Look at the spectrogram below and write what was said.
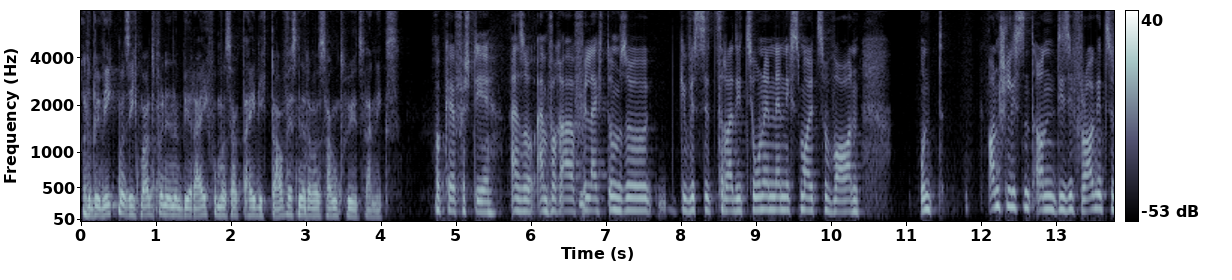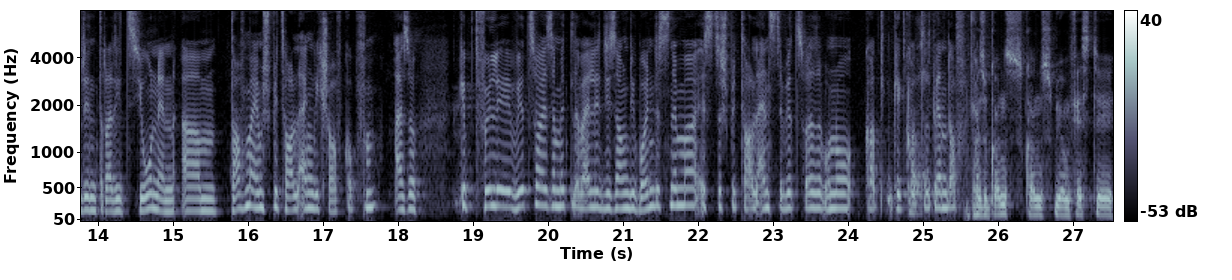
oder bewegt man sich manchmal in einem Bereich, wo man sagt, eigentlich darf es nicht, aber sagen tue jetzt auch nichts. Okay, verstehe. Also einfach auch vielleicht um so gewisse Traditionen, nenne ich es mal, zu wahren. Und anschließend an diese Frage zu den Traditionen, ähm, darf man im Spital eigentlich Schafkopfen? Also gibt viele Wirtshäuser mittlerweile, die sagen, die wollen das nicht mehr. Ist das Spital eins der Wirtshäuser, wo noch gekartelt werden darf? Also ganz, ganz, wir haben feste,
